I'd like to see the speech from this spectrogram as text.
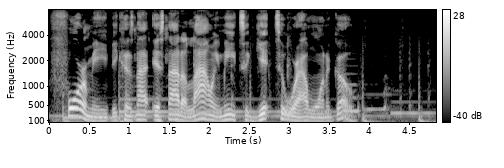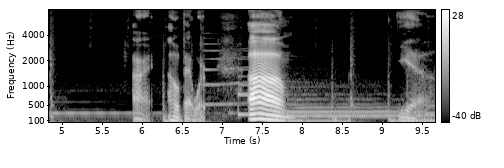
for me because not it's not allowing me to get to where I want to go. All right, I hope that worked. Um, yeah.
